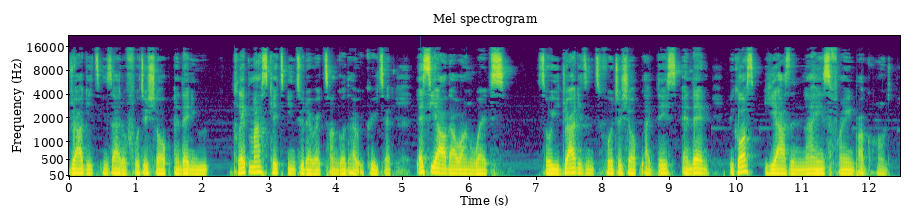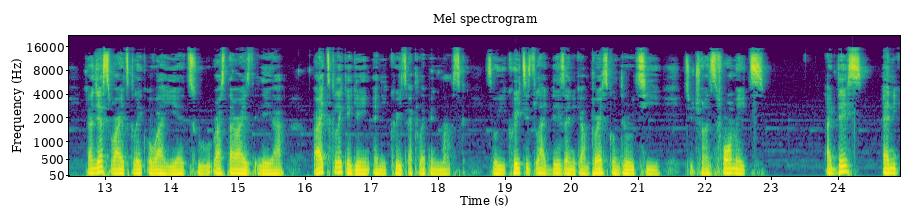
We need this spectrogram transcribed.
drag it inside of Photoshop and then you clip mask it into the rectangle that we created. Let's see how that one works. So you drag it into Photoshop like this and then because he has a nice fine background, you can just right click over here to rasterize the layer. Right click again and it creates a clipping mask. So you create it like this and you can press Ctrl T to transform it like this. And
